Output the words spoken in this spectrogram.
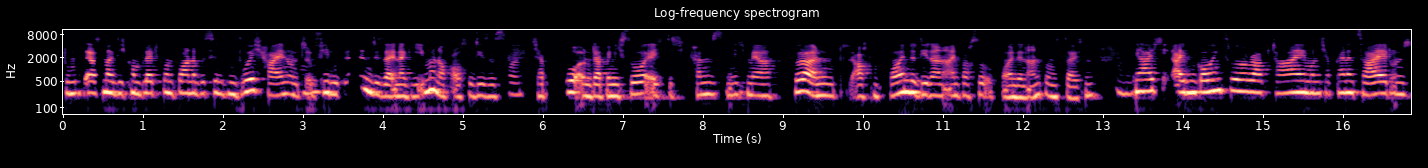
du musst erstmal dich komplett von vorne bis hinten durchheilen und mhm. viele sind in dieser Energie immer noch auch so dieses, ich habe so, und da bin ich so echt, ich kann es nicht mehr hören, auch Freunde, die dann einfach so, Freunde in Anführungszeichen, mhm. ja, ich, I'm going through a rough time und ich habe keine Zeit und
